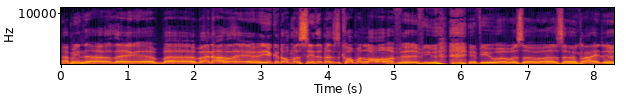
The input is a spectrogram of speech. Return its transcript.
I mean, uh, they uh, by, now they, you could almost see them as common law if, if you if you were so uh, so inclined.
